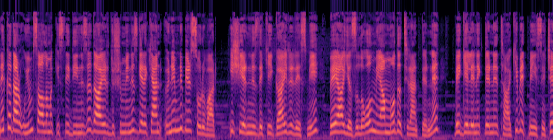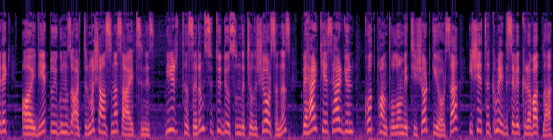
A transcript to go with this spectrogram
ne kadar uyum sağlamak istediğinize dair düşünmeniz gereken önemli bir soru var. İş yerinizdeki gayri resmi veya yazılı olmayan moda trendlerini ve geleneklerini takip etmeyi seçerek aidiyet duygunuzu arttırma şansına sahipsiniz. Bir tasarım stüdyosunda çalışıyorsanız ve herkes her gün kot pantolon ve tişört giyiyorsa işe takım elbise ve kravatla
